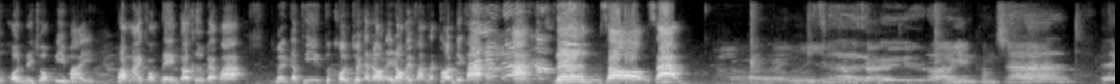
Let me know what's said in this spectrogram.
ทุกคนในช่วงปีใหม่ ความหมายของเพลงก็คือแบบว่าเหมือนกับที่ทุกคนช่วยกันร้องไหนร้องให้ฟังสักท่อนดีคะอะหนึ่งสองสาม ฉันและ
